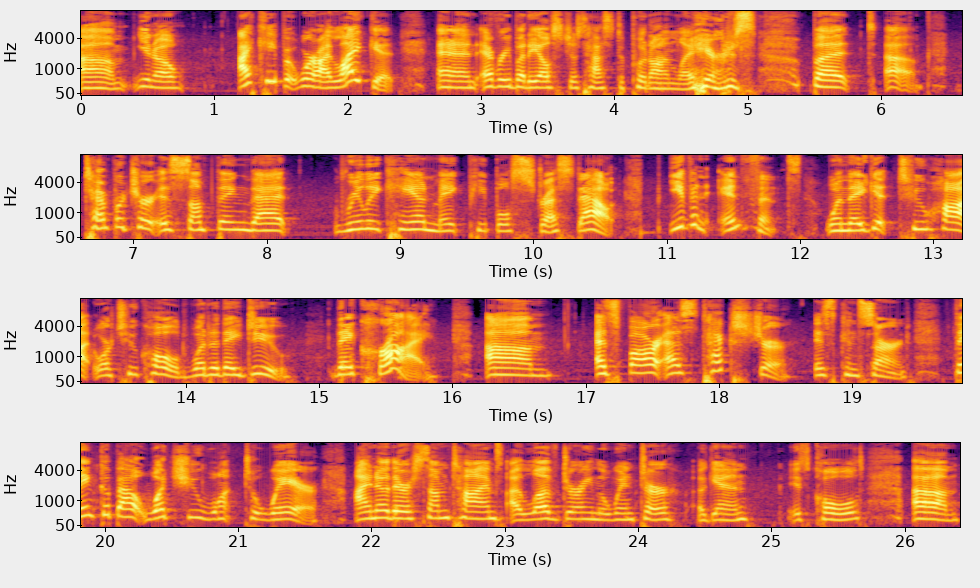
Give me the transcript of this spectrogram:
um, you know, I keep it where I like it, and everybody else just has to put on layers. But uh, temperature is something that really can make people stressed out. Even infants, when they get too hot or too cold, what do they do? They cry. Um, as far as texture is concerned, think about what you want to wear. I know there are some times I love during the winter, again, it's cold. Um,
